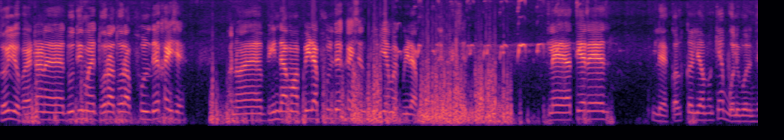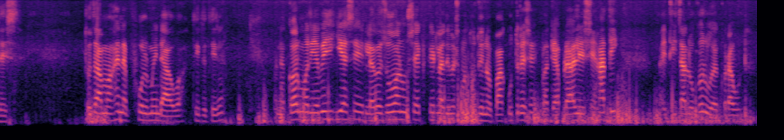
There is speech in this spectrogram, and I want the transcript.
જોઈ લો ભાઈ, અટાણે દૂધીમાં ધોરા ધોરા ફૂલ દેખાય છે અને ભીંડામાં પીળા ફૂલ દેખાય છે અને તુરિયામાં પીળા ફૂલ દેખાય છે. એટલે અત્યારે લે, કલકલિયામાં ક્યાં બોલી બોલીને જઈશ? તો હે ને ફૂલ મીંડા આવવા, ધીરે ધીરે. અને કરમરિયા બેસી ગયા છે, એટલે હવે જોવાનું છે કે કેટલા દિવસમાં દૂધીનો પાક ઉતરે છે. બાકી આપણે આલીએ છીએ હાથી. અહીંથી ચાલુ કરવું એક રાઉન્ડ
